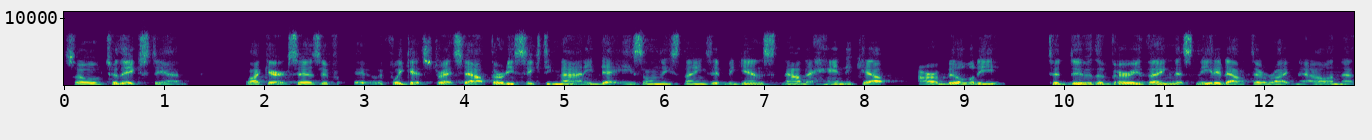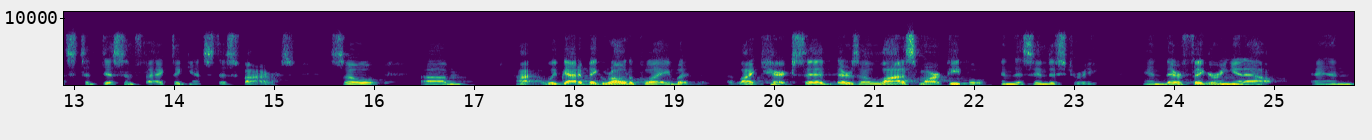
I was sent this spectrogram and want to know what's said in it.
So to the extent, like Eric says, if if we get stretched out 30, 60, 90 days on these things, it begins now to handicap our ability to do the very thing that's needed out there right now, and that's to disinfect against this virus. So um, I, we've got a big role to play, but like Eric said, there's a lot of smart people in this industry, and they're figuring it out. And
